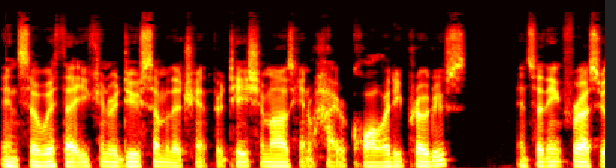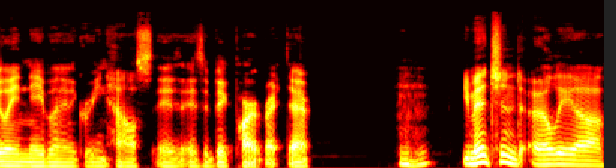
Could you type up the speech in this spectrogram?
And so with that, you can reduce some of the transportation miles, can have higher quality produce. And so I think for us, really enabling the greenhouse is, is a big part right there. You mentioned earlier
